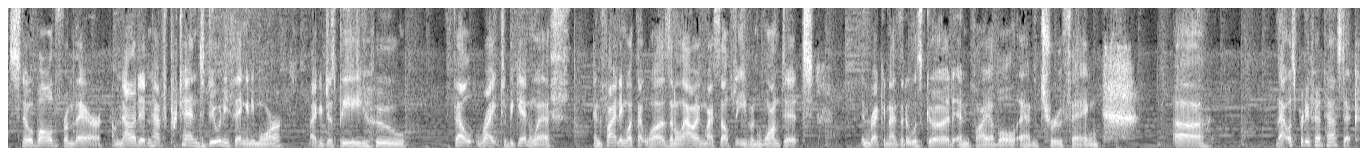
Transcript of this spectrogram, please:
snowballed from there. Um, now I didn't have to pretend to do anything anymore. I could just be who felt right to begin with, and finding what that was, and allowing myself to even want it, and recognize that it was good and viable and true thing. Uh, that was pretty fantastic.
